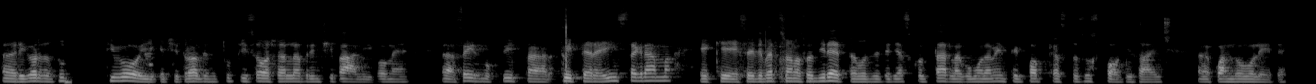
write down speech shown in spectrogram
Eh, ricordo a tutti voi che ci trovate su tutti i social principali come uh, Facebook, Twitter, Twitter, e Instagram e che se avete perso la nostra diretta potete riascoltarla comodamente in podcast su Spotify uh, quando volete.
